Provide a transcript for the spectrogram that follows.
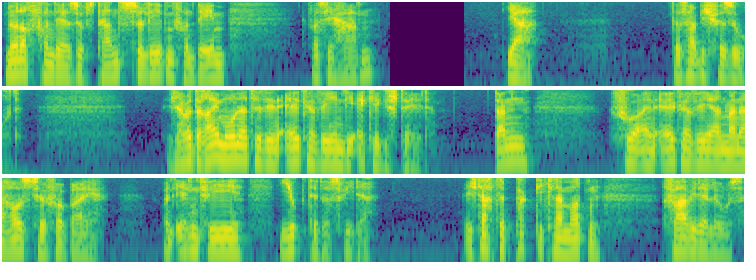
nur noch von der Substanz zu leben, von dem, was Sie haben? Ja, das habe ich versucht. Ich habe drei Monate den LKW in die Ecke gestellt. Dann fuhr ein LKW an meiner Haustür vorbei, und irgendwie juckte das wieder. Ich dachte, pack die Klamotten, fahr wieder los.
